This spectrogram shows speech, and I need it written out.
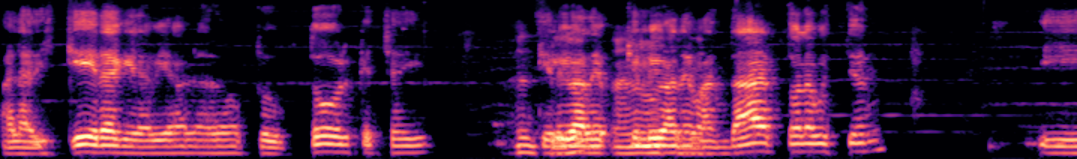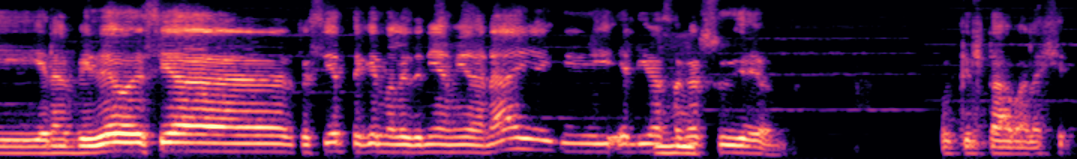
a la disquera, que le había hablado al productor, ¿cachai? ¿En Que lo iba de-? Ah, que no, lo iba a sabía. demandar, toda la cuestión. Y en el video decía el presidente que no le tenía miedo a nadie y que él iba a sacar su video, ¿no? porque él estaba para la gente.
